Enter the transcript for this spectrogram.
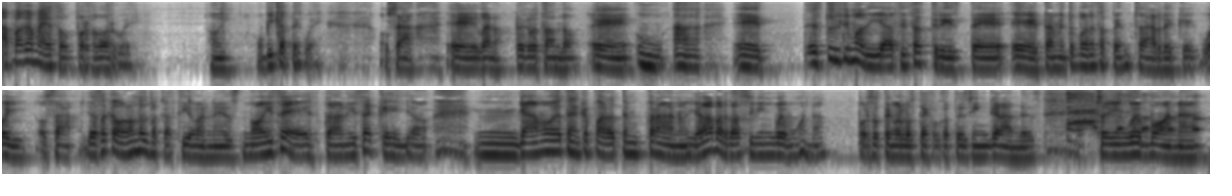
apágame eso, por favor, güey. Uy, ubícate, güey. O sea, eh, bueno, regresando. Eh, un, ah, eh, este último día, si estás triste, eh, también te pones a pensar de que, güey, o sea, ya se acabaron las vacaciones, no hice esto, no hice aquello, mm, ya me voy a tener que parar temprano, ya la verdad soy bien huevona. Por eso tengo los tejocotes bien grandes. Soy bien huevona.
